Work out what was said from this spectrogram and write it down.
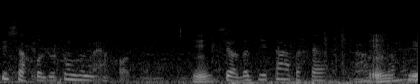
Chứ sợ khổ đứa tung cho mẹ khó Sợ đó chỉ ta ta khẽ Đi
